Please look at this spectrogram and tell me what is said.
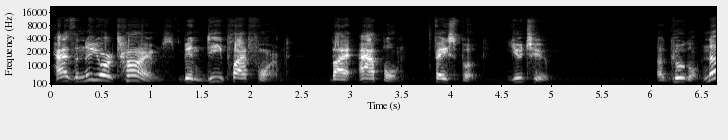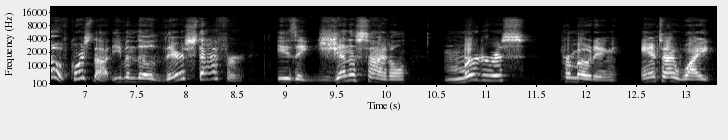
Has the New York Times been deplatformed by Apple, Facebook, YouTube, uh, Google. No, of course not, even though their staffer is a genocidal, murderous, promoting, anti white,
